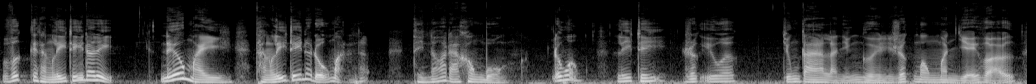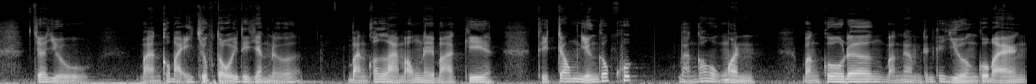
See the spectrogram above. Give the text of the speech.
Vứt cái thằng lý trí đó đi nếu mày thằng lý trí nó đủ mạnh đó, thì nó đã không buồn đúng không? Lý trí rất yếu ớt. Chúng ta là những người rất mong manh dễ vỡ cho dù bạn có 70 tuổi đi chăng nữa bạn có làm ông này bà kia thì trong những góc khuất bạn có một mình bạn cô đơn bạn nằm trên cái giường của bạn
